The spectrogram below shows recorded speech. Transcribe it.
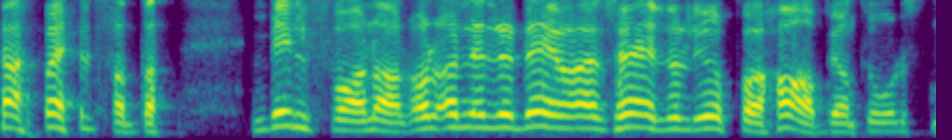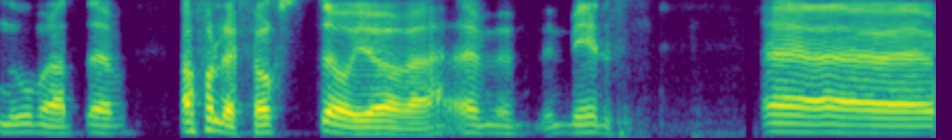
Helt fantastisk. MILF og anal. Og, det, er jo, altså, jeg lurer på, Har Bjørn Tore Olsen noe med dette? I hvert fall det første å gjøre. MILF. Eh,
